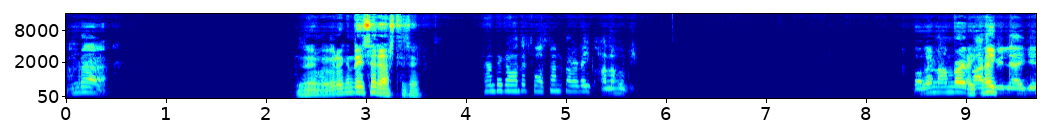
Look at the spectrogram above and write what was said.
আমরা ভাই ওরা কিন্তু এই সাইডে আসতেছে। এখান থেকে আমাদের প্রস্থান করাটাই ভালো হবে। চলেন আমরা বাড়ি ভাই। আগে।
